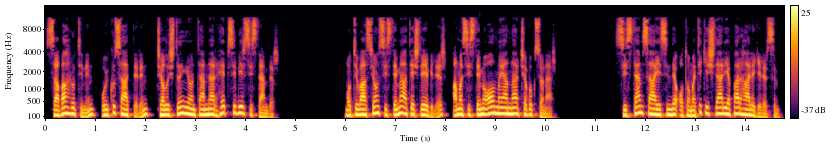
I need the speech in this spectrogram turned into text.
Sabah rutinin, uyku saatlerin, çalıştığın yöntemler hepsi bir sistemdir. Motivasyon sistemi ateşleyebilir ama sistemi olmayanlar çabuk söner. Sistem sayesinde otomatik işler yapar hale gelirsin.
